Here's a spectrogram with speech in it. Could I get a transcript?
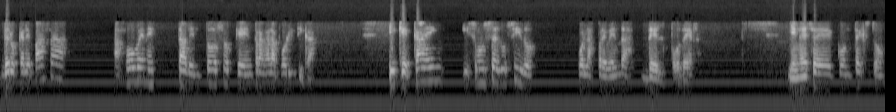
de lo que le pasa a jóvenes talentosos que entran a la política y que caen y son seducidos por las prebendas del poder. Y en ese contexto,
